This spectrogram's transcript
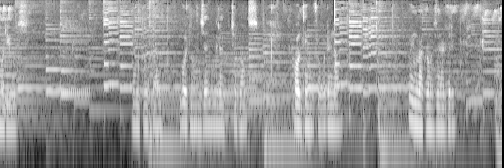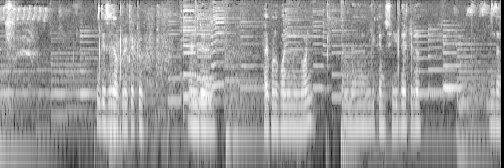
modules amplifier good engine gravity box all things supporting now in Micromax 3 this is upgraded to and uh, 5.11 and uh, you can see that the the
